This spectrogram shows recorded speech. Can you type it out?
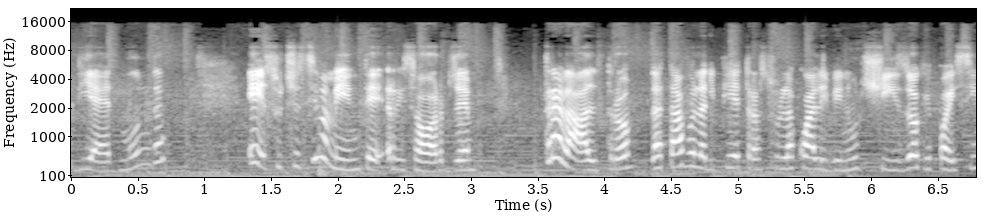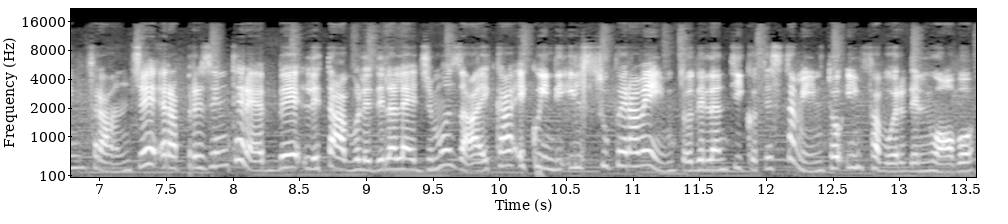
di Edmund e successivamente risorge. Tra l'altro, la tavola di pietra sulla quale viene ucciso, che poi si infrange, rappresenterebbe le tavole della legge mosaica e quindi il superamento dell'Antico Testamento in favore del Nuovo,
